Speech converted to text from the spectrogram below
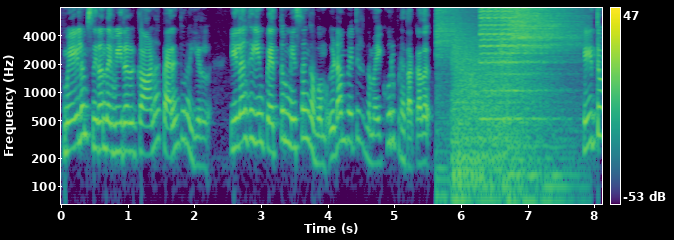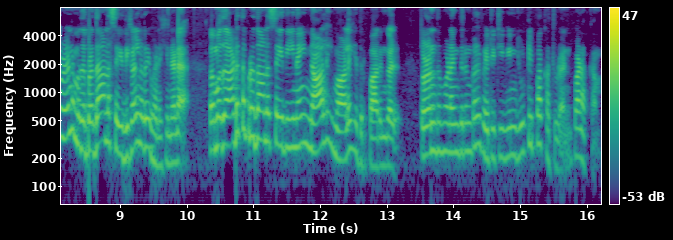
மேலும் சிறந்த வீரருக்கான பரிந்துரையில் இலங்கையின் பெத்தும் நிசங்கவும் இடம்பெற்றிருந்தமை குறிப்பிடத்தக்கது. இத்துடன் நமது பிரதான செய்திகள் நிறைவடைகின்றன. நமது அடுத்த பிரதான செய்தியினை நாளை மாலை எதிர்பாருங்கள். தொடர்ந்து இணைந்திருங்கள். வெற்றி டிவியின் யூடியூப் பக்கத்துடன். வணக்கம்.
